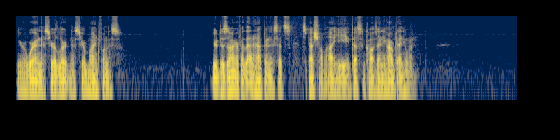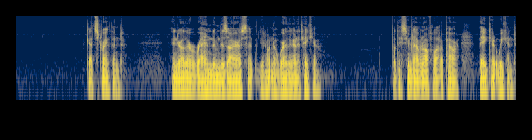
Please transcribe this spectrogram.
your awareness, your alertness, your mindfulness your desire for that happiness that's special, i.e. doesn't cause any harm to anyone, gets strengthened. And your other random desires that you don't know where they're going to take you, but they seem to have an awful lot of power, they get weakened.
